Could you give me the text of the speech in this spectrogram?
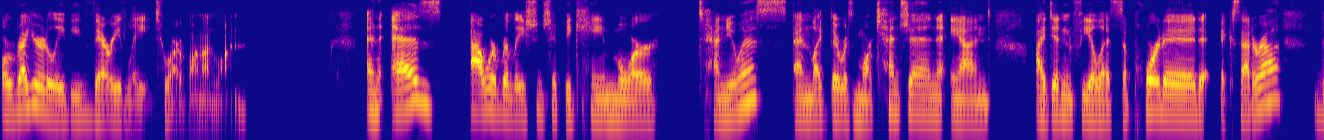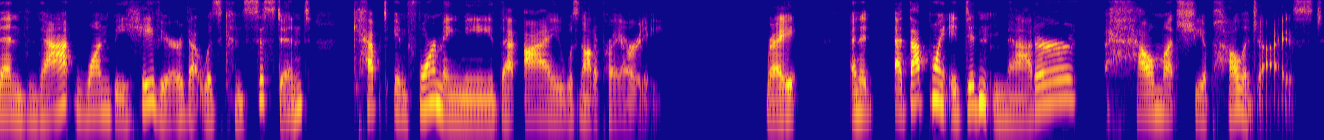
or regularly be very late to our one on one. And as our relationship became more tenuous and like there was more tension and I didn't feel as supported, etc., then that one behavior that was consistent kept informing me that I was not a priority. Right. And it at that point, it didn't matter how much she apologized.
